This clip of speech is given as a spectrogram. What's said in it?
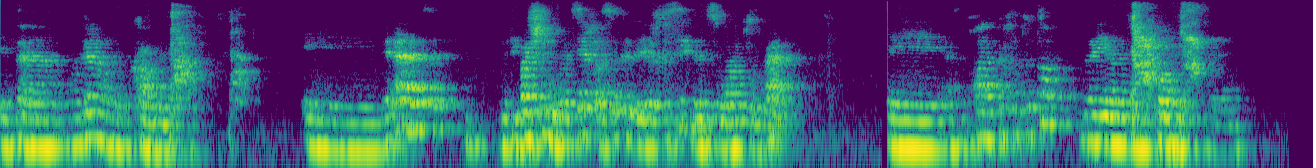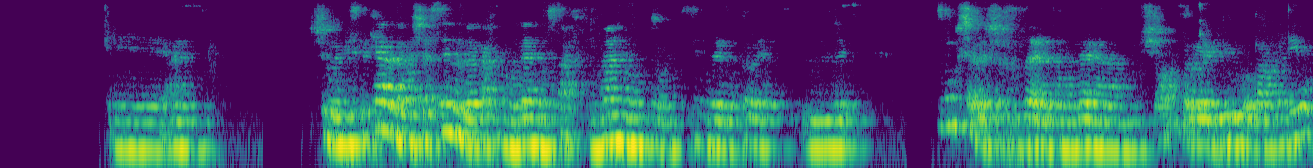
את המודל המורכב הזה. ואז, בטבעה שהוא מצליח לעשות את זה יחסית בצורה טובה, אה, אז נוכל לקחת אותו ויהיה לנו מקום בישראל. אה, אז שוב, אם נסתכל על מה שעשינו זה לקחנו מודל נוסף, אימנו אותו, ניסינו בעזרתו סוג של לשחזר את המודל הראשון, זה לא יהיה בדיוק אותם בדיוק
